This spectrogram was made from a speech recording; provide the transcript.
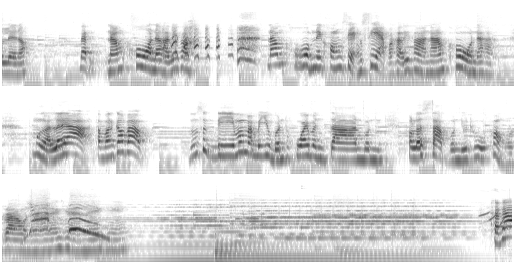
นเลยเนาะ แบบน้ำโคลนนะคะพี่ฟ้าน้ำโคลนในคลองเสียงเสียบอะค่ะพี่ฟ้าน้ำโคลนนะคะ เหมือนเลยอะแต่มันก็แบบรู้สึกดีเมื่อมันไปอยู่บนถ้วยบนจานบนโทรศัพท์บน YouTube ของเรานะแค่นี้แค่ถ้าได้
